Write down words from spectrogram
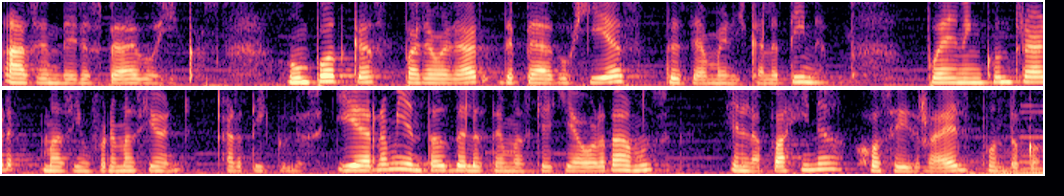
a Senderos Pedagógicos, un podcast para hablar de pedagogías desde América Latina. Pueden encontrar más información, artículos y herramientas de los temas que aquí abordamos en la página joseisrael.com.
